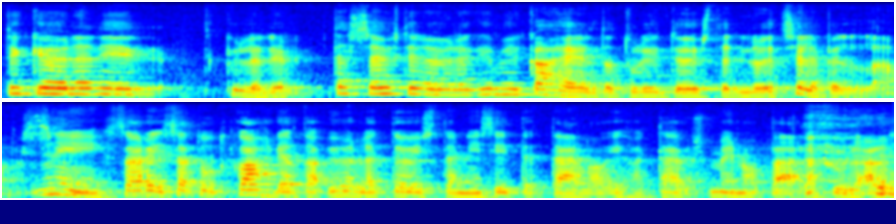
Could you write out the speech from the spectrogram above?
tykönä, niin kyllä ne tässä yhtenä yölläkin me kahdelta tuli töistä, niin olit siellä pelaamassa. Niin, Sari, sä tulet kahdelta yöllä töistä, niin sitten täällä on ihan täys meno päällä kylällä.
